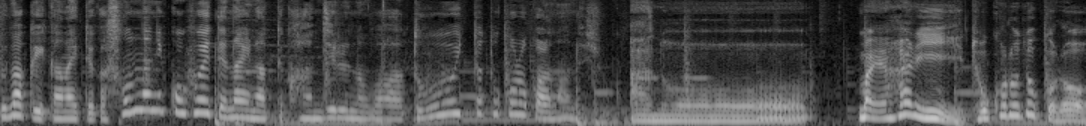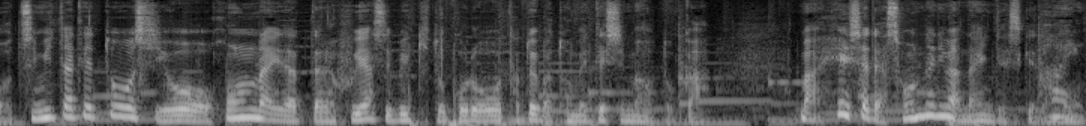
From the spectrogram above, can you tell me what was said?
うまくいかないというかそんなにこう増えてないなって感じるのはどういったところからなんでしょうか？あのーまあ、やはりところどころ積み立て投資を本来だったら増やすべきところを例えば止めてしまうとか、まあ、弊社ではそんなにはないんですけども、はい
